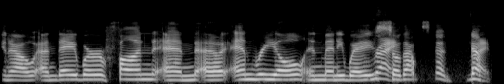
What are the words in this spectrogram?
you know, and they were fun and uh, and real in many ways. Right. So that was good. Yeah. Right.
